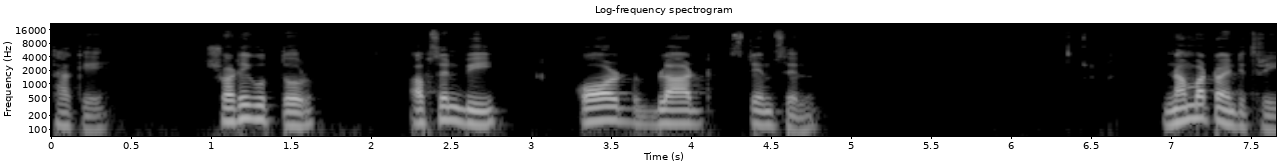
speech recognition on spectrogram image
থাকে। সঠিক উত্তর, option B, cord blood stem cell. Number twenty three,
